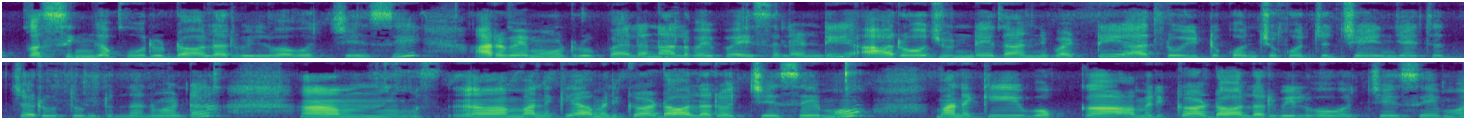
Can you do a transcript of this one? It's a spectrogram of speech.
ఒక్క సింగపూరు డాలర్ విలువ వచ్చేసి అరవై మూడు రూపాయల నలభై పైసలండి. ఆ రోజు ఉండేదాన్ని బట్టి అటు ఇటు కొంచెం కొంచెం చేంజ్ అయితే జరుగుతుంటుందన్నమాట. మనకి అమెరికా డాలర్ వచ్చేసేమో మనకి ఒక్క అమెరికా డాలర్ విలువ వచ్చేసేమో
